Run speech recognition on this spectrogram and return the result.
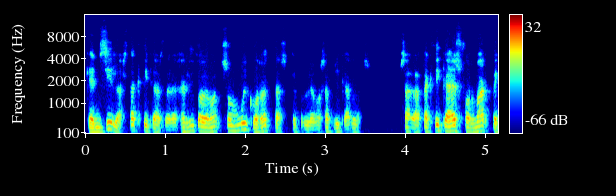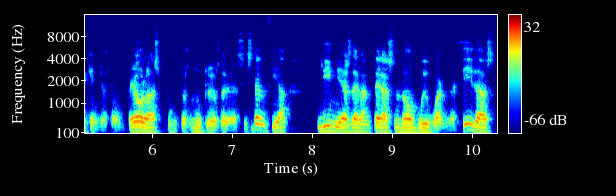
que en sí las tácticas del ejército alemán son muy correctas, el problema es aplicarlas. O sea, la táctica es formar pequeños rompeolas, puntos núcleos de resistencia, líneas delanteras no muy guarnecidas,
